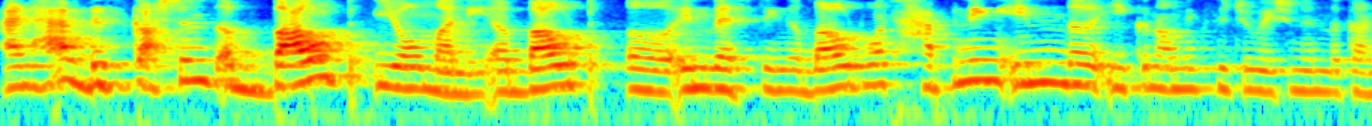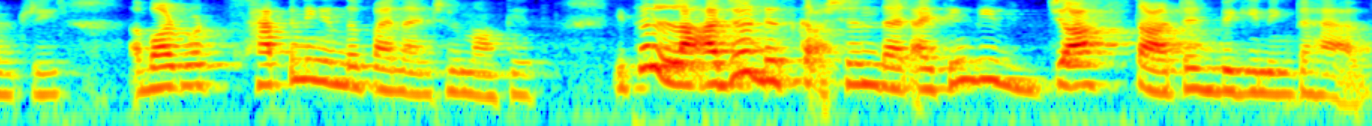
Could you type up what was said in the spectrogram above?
and have discussions about your money, about uh, investing, about what's happening in the economic situation in the country, about what's happening in the financial markets. It's a larger discussion that I think we've just started beginning to have.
